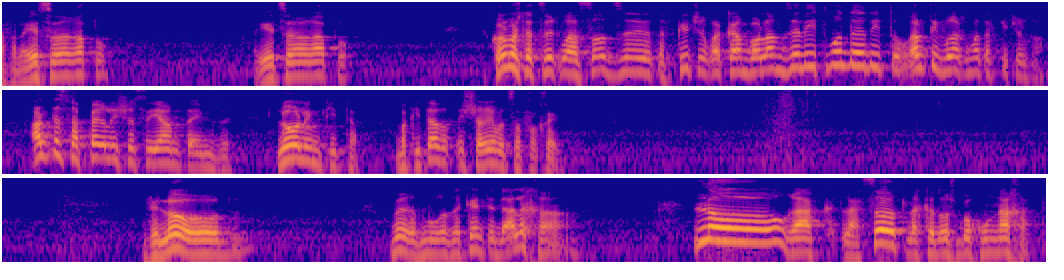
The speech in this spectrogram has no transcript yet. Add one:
אבל היצר הרע פה. היצר הרע פה. כל מה שאתה צריך לעשות זה, התפקיד שלך כאן בעולם זה להתמודד איתו. אל תברח מהתפקיד שלך. אל תספר לי שסיימת עם זה. לא עולים כיתה. בכיתה הזאת נשארים עד סוף החיים. ולא עוד, אומר אדמו"ר הזקן, תדע לך, לא רק לעשות לקדוש ברוך הוא נחת.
